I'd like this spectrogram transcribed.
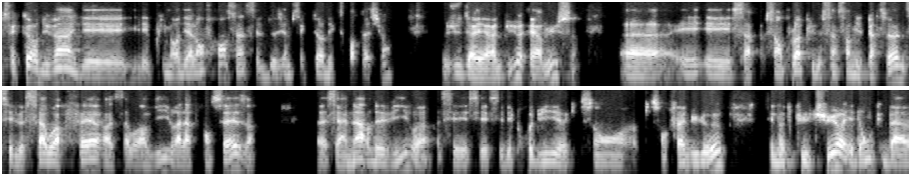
secteur du vin, il est, primordial en France. Hein, c'est le deuxième secteur d'exportation, juste derrière Airbus. Euh, et, ça, emploie plus de 500 000 personnes. C'est le savoir-faire, savoir-vivre à la française. C'est un art de vivre. C'est des produits qui sont fabuleux. C'est notre culture. Et donc, bah,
